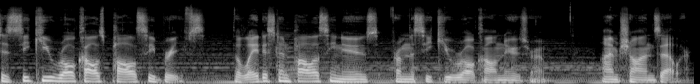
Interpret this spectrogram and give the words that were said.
is CQ Roll Call's Policy Briefs, the latest in policy news from the CQ Roll Call newsroom. I'm Shawn Zeller.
